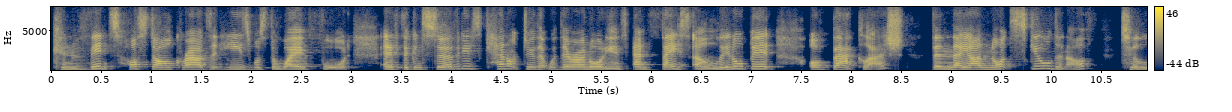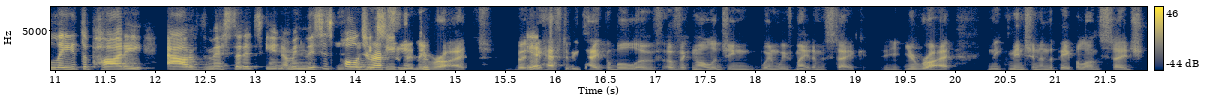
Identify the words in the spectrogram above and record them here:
convince hostile crowds that his was the way forward. And if the Conservatives cannot do that with their own audience and face a little bit of backlash, then they are not skilled enough to lead the party out of the mess that it's in. I mean, this is politics. You're absolutely you, right. But yeah. we have to be capable of, of acknowledging when we've made a mistake. You're right. Nick Minchin and the people on stage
